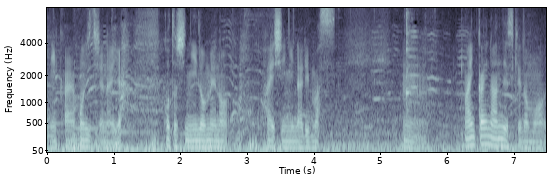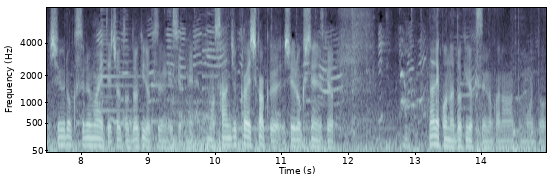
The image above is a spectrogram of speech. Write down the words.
2回本日じゃないや今年2度目の配信になります。うん。毎回なんですけども収録する前ってちょっとドキドキするんですよね。もう30回近く収録してるんですけどなんでこんなドキドキするのかなと思うと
